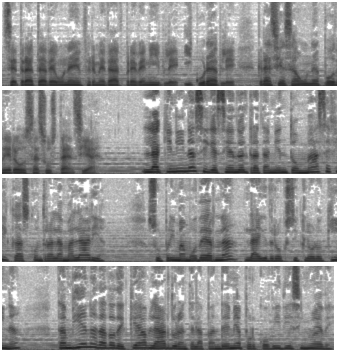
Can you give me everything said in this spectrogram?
Se trata de una enfermedad prevenible y curable gracias a una poderosa sustancia. La quinina sigue siendo el tratamiento más eficaz contra la malaria. Su prima moderna, la hidroxicloroquina, también ha dado de qué hablar durante la pandemia por COVID-19,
